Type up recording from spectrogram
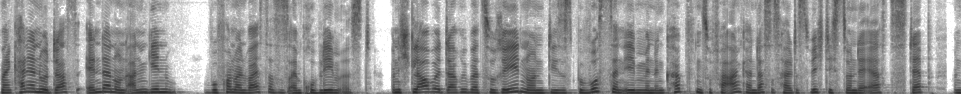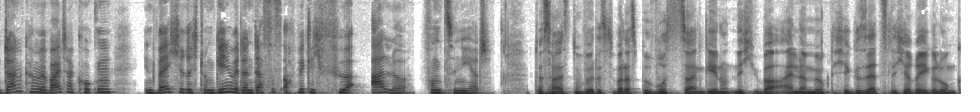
man kann ja nur das ändern und angehen, wovon man weiß, dass es ein Problem ist. Und ich glaube, darüber zu reden und dieses Bewusstsein eben in den Köpfen zu verankern, das ist halt das Wichtigste und der erste Step. Und dann können wir weiter gucken, in welche Richtung gehen wir denn, dass es auch wirklich für alle funktioniert. Das heißt, du würdest über das Bewusstsein gehen und nicht über eine mögliche gesetzliche Regelung?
